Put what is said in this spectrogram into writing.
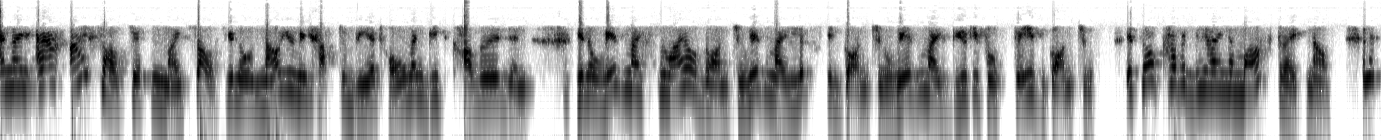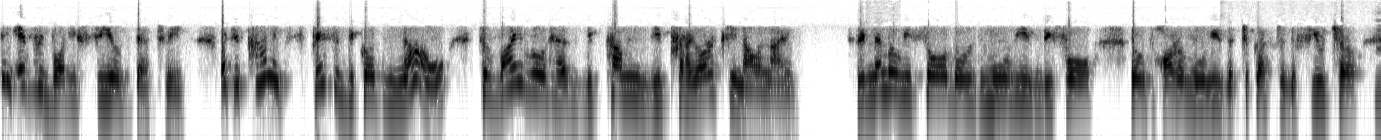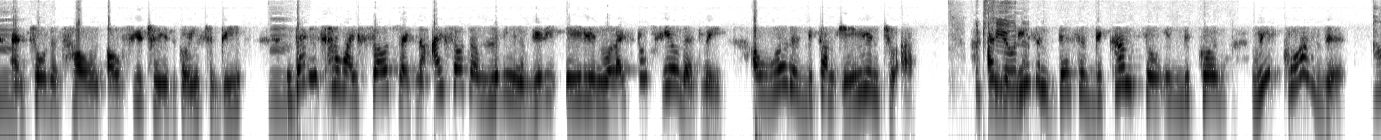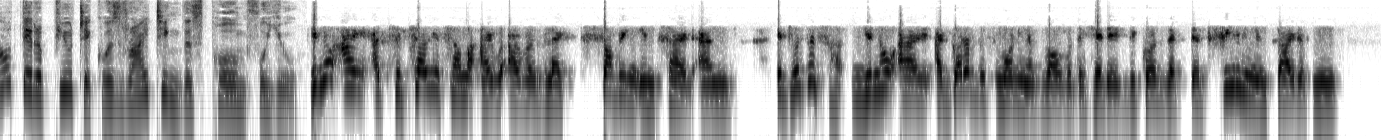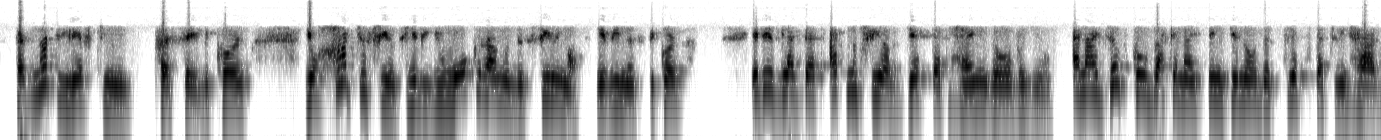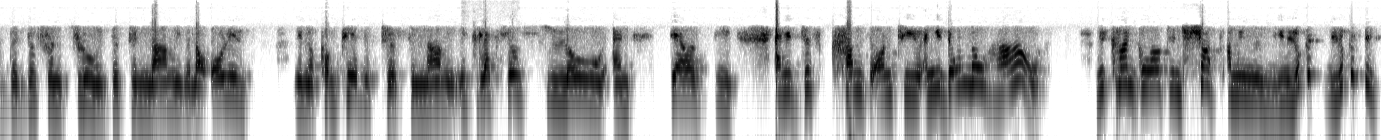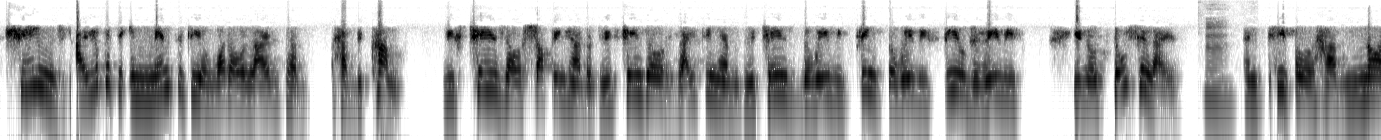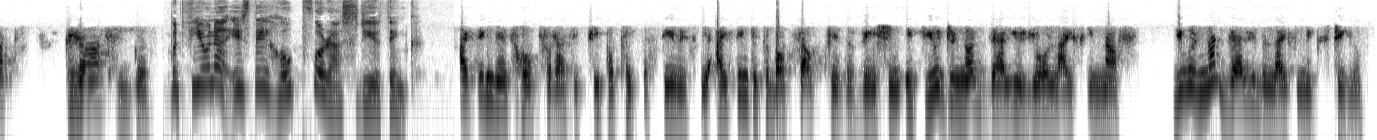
And I, I, I felt threatened myself. You know, now you will have to be at home and be covered, and you know, where's my smile gone to? Where's my lipstick gone to? Where's my beautiful face gone to? It's all covered behind a mask right now, and I think everybody feels that way. But you can't express it because now survival has become the priority in our lives. Remember, we saw those movies before, those horror movies that took us to the future hmm. and told us how our future is going to be. Hmm. That is how I felt right now. I felt I was living in a very alien world. I still feel that way. Our world has become alien to us. But and Fiona, the reason this has become so is because we caused it. How therapeutic was writing this poem for you? You know, I to tell you, Salma, I, I was like sobbing inside and it was this, you know, I, I got up this morning as well with a headache because that, that feeling inside of me has not left me per se because your heart just feels heavy. You walk around with this feeling of heaviness because it is like that atmosphere of death that hangs over you. And I just go back and I think, you know, the threats that we had, the different flus, the tsunamis, and I always, you know, compare this to a tsunami. It's like so slow and stealthy, and it just comes onto you, and you don't know how. We can't go out and shop. I mean, you look at look at the change. I look at the immensity of what our lives have, have become. We've changed our shopping habits. We've changed our writing habits. We've changed the way we think, the way we feel, the way we, you know, socialize. Hmm. And people have not grasped this. But Fiona, is there hope for us, do you think? I think there's hope for us if people take this seriously. I think it's about self-preservation. If you do not value your life enough, you will not value the life next to you.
